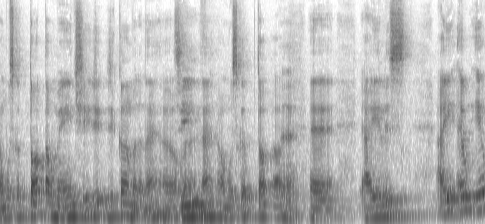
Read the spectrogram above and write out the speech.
é uma música totalmente de, de câmara, né? É Sim. Né? É uma música. To, é. É, aí eles Aí eu, eu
